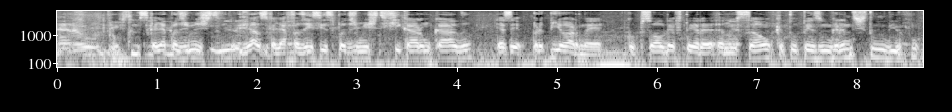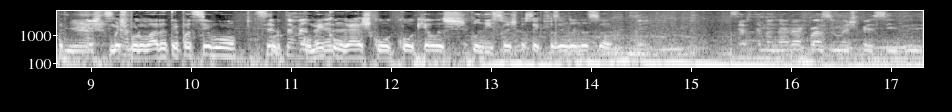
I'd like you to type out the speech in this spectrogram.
eram isto. Se calhar, para desmistificar, se calhar fazem-se isso para desmistificar um bocado, quer dizer, para pior, não é? Que o pessoal deve ter a noção que tu tens um grande estúdio. Yeah. Mas por um lado até pode ser bom. Como é que um gajo com, com aquelas condições consegue fazer um grande som? De certa maneira, é quase uma espécie de,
